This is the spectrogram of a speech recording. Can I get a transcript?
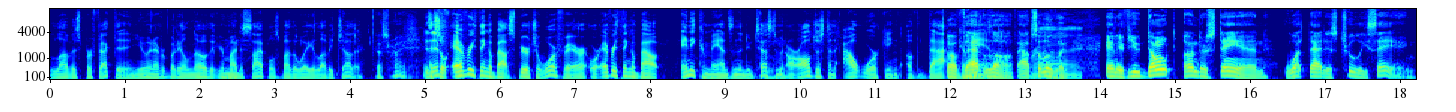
love is perfected in you and everybody will know that you're my disciples by the way you love each other. That's right. Is and it so everything about spiritual warfare or everything about any commands in the New Testament are all just an outworking of that Mm-hmm. Of command. that love, absolutely. Right. And if you don't understand what that is truly saying,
